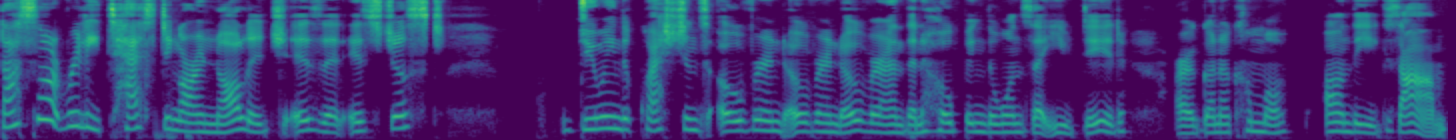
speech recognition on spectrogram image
that's not really testing our knowledge, is it? It's just doing the questions over and over and over and then hoping the ones that you did are going to come up on the exam.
